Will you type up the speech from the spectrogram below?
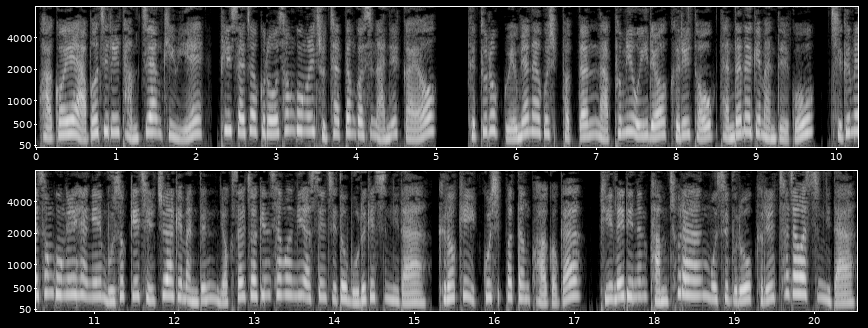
과거의 아버지를 닮지 않기 위해 필사적으로 성공을 쫓았던 것은 아닐까요? 그토록 외면하고 싶었던 아픔이 오히려 그를 더욱 단단하게 만들고 지금의 성공을 향해 무섭게 질주하게 만든 역설적인 상황이었을지도 모르겠습니다. 그렇게 잊고 싶었던 과거가 비 내리는 밤 초라한 모습으로 그를 찾아왔습니다.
